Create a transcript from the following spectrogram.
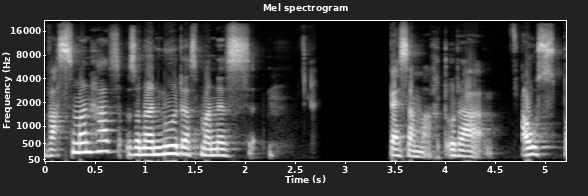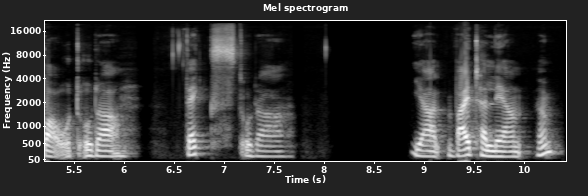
was man hat, sondern nur, dass man es besser macht oder ausbaut oder wächst oder ja, weiter lernt. Ne?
